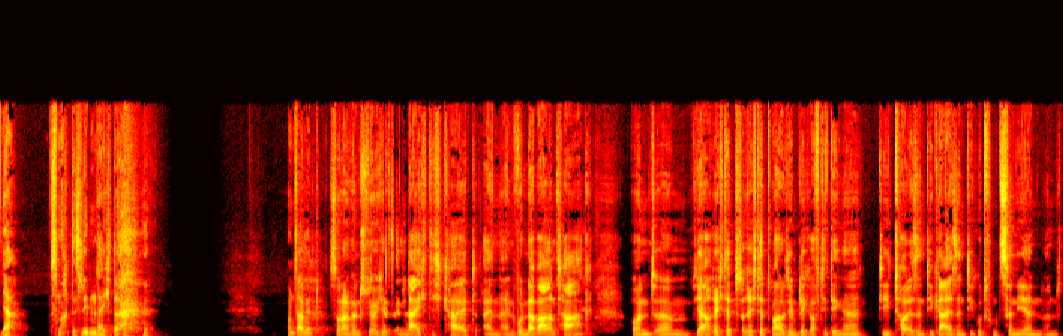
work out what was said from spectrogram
ja, es macht das Leben leichter. Und damit. So, dann wünschen wir euch jetzt in Leichtigkeit einen, einen wunderbaren Tag. Und ähm, ja, richtet, richtet mal den Blick auf die Dinge, die toll sind, die geil sind, die gut funktionieren und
